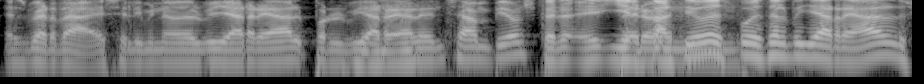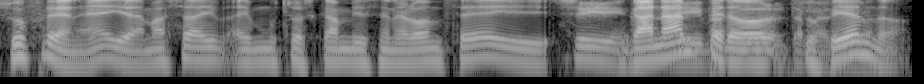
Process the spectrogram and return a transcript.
Es verdad, es eliminado del Villarreal por el Villarreal Mm. en Champions. Pero, eh, y el partido en- después del Villarreal sufren, ¿eh? Y además hay, hay muchos cambios en el 11 y Sí, ganan, pero sufriendo.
